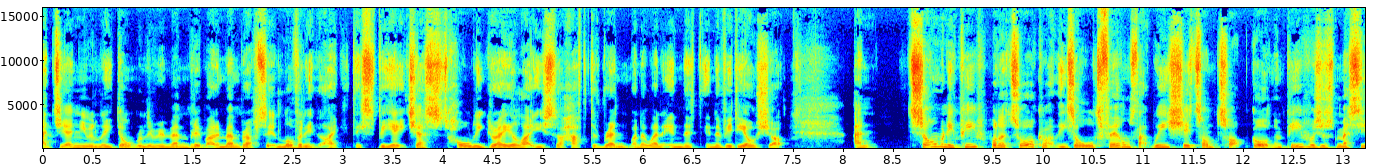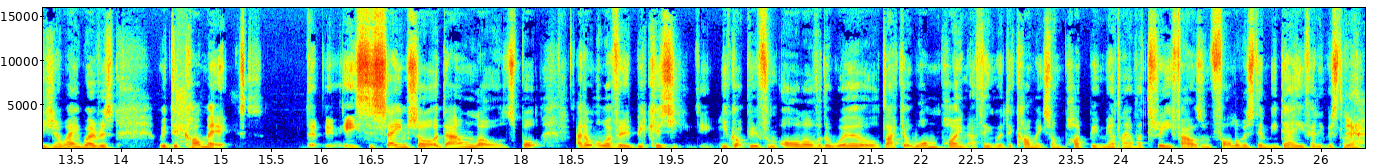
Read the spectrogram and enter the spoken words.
I genuinely don't really remember it, but I remember absolutely loving it. Like this VHS Holy Grail I used to have to rent when I went in the in the video shop. And so many people want to talk about these old films that we shit on Top Gun, and people just messaging away. Whereas with the comics, it's the same sort of downloads, but I don't know whether because you've got people from all over the world. Like at one point, I think with the comics on Podbean, we had like over three thousand followers, didn't we, Dave? And it was like, yeah.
